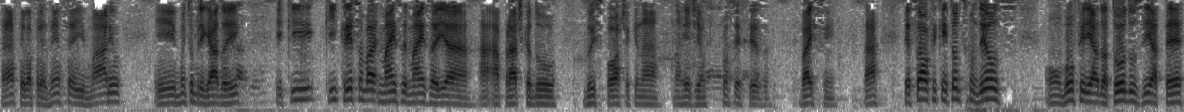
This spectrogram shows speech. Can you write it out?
tá, pela presença e Mário, e muito obrigado aí, e que, que cresça mais e mais aí a, a, a prática do, do esporte aqui na, na região, com certeza. Vai sim, tá? Pessoal, fiquem todos com Deus, um bom feriado a todos e até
